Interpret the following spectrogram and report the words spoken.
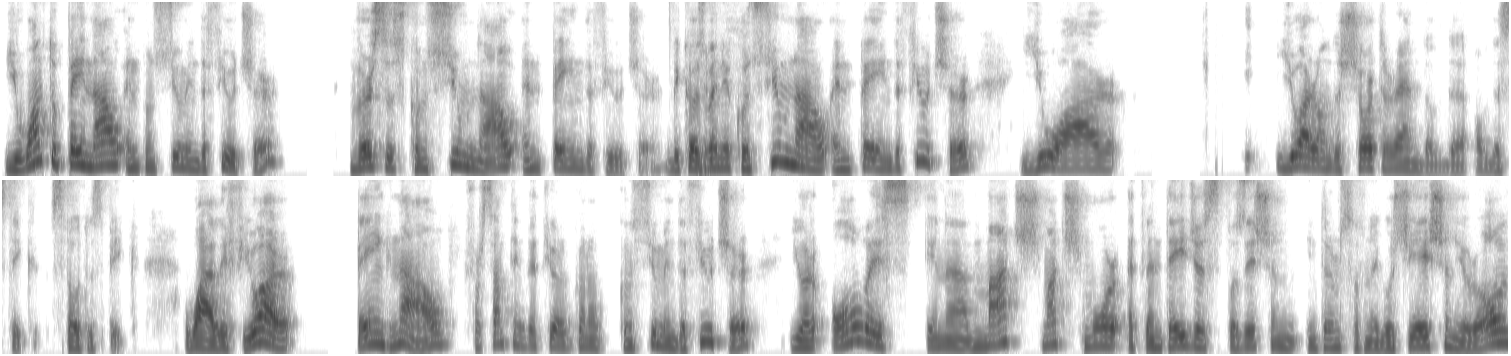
you want to pay now and consume in the future versus consume now and pay in the future because yes. when you consume now and pay in the future you are you are on the shorter end of the of the stick so to speak. While if you are paying now for something that you are going to consume in the future you're always in a much much more advantageous position in terms of negotiation. You're all,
